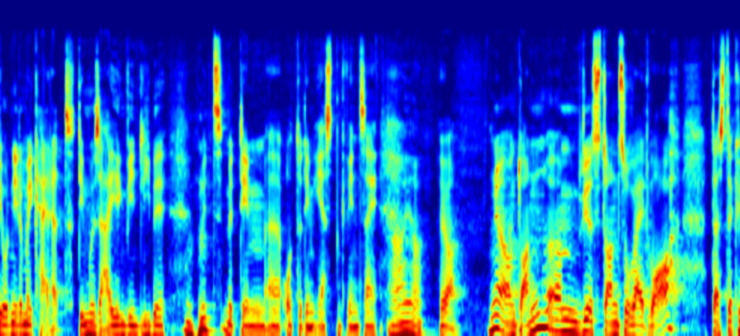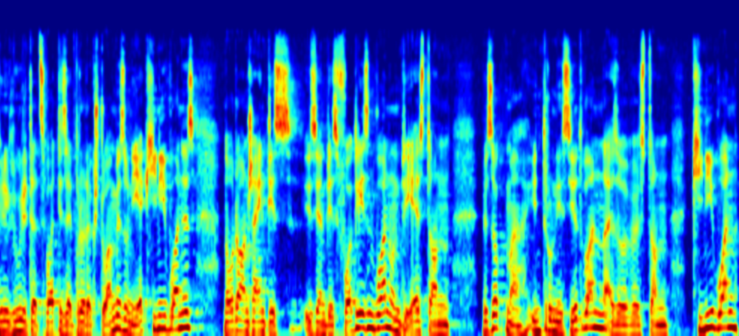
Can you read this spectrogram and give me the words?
Die hat nicht einmal geheiratet. Die muss auch irgendwie in Liebe mhm. mit, mit dem äh, Otto I. gewesen sein. Ah ja. Ja, ja, und dann, ähm, wie es dann soweit war, dass der König Ludwig II. sein Bruder gestorben ist und er Kini geworden ist, dann hat er anscheinend das, ist ihm das vorgelesen worden und er ist dann, wie sagt man, intronisiert worden, also ist dann Kini geworden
